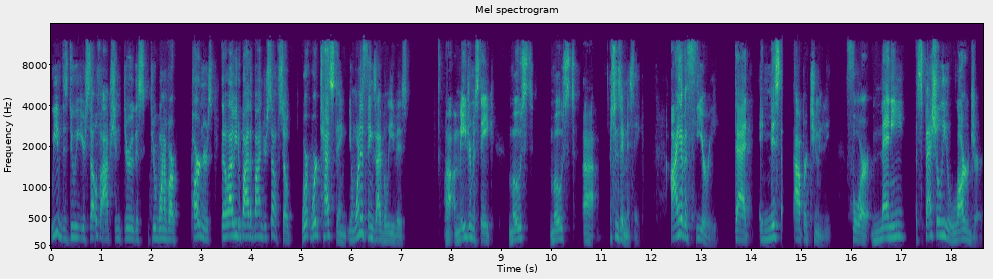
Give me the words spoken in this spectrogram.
We have this do it yourself option through this, through one of our partners that allow you to buy the bond yourself. So we're, we're testing, you know, one of the things I believe is uh, a major mistake. Most, most, uh, I shouldn't say mistake. I have a theory that a missed opportunity for many, especially larger,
